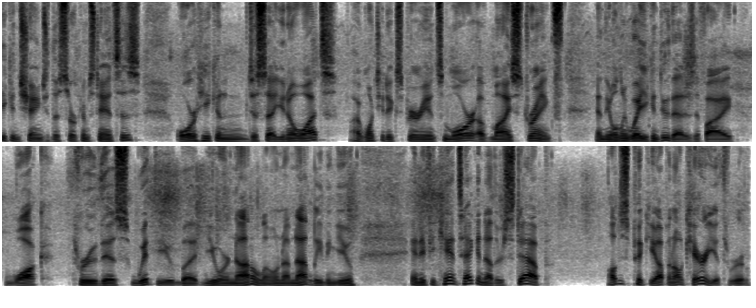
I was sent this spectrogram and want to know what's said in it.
he can change the circumstances, or he can just say, you know what? I want you to experience more of my strength. And the only way you can do that is if I walk through this with you, but you are not alone. I'm not leaving you. And if you can't take another step, I'll just pick you up and I'll carry you through.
